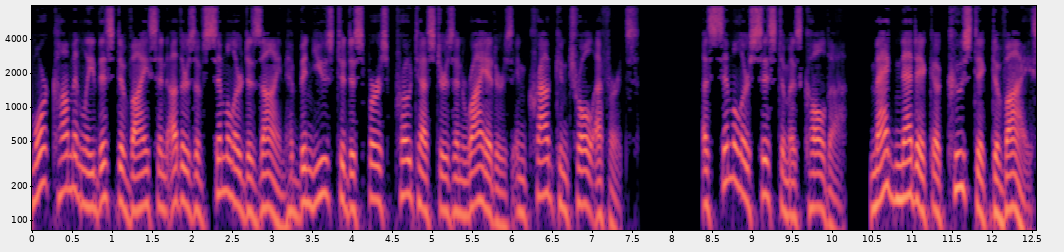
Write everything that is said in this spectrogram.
More commonly this device and others of similar design have been used to disperse protesters and rioters in crowd control efforts. A similar system is called a «magnetic acoustic device»,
